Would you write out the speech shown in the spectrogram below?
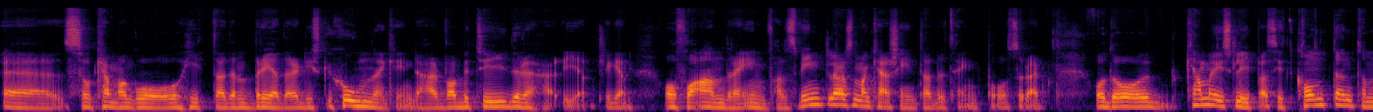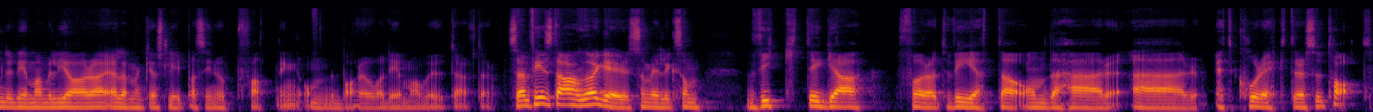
Eh, så kan man gå och hitta den bredare diskussionen kring det här. Vad betyder det här egentligen? Och få andra infallsvinklar som man kanske inte hade tänkt på. Och, så sådär. och då kan man ju slipa sitt content om det är det man vill göra eller man kan slipa sin uppfattning om det bara var det man var ute efter. Sen finns det andra grejer som är liksom viktiga för att veta om det här är ett korrekt resultat.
